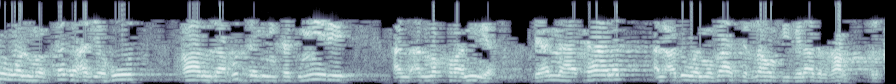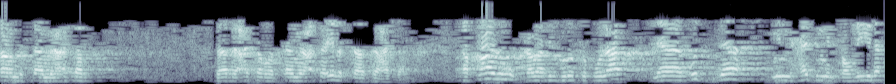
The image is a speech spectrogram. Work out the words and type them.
أول ما ابتدأ اليهود قالوا لابد من تدمير النصرانيه لأنها كانت العدو المباشر لهم في بلاد الغرب في القرن الثامن عشر السابع عشر والثامن عشر إلى التاسع عشر. فقالوا كما في البروتوكولات لا بد من هدم الفضيلة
